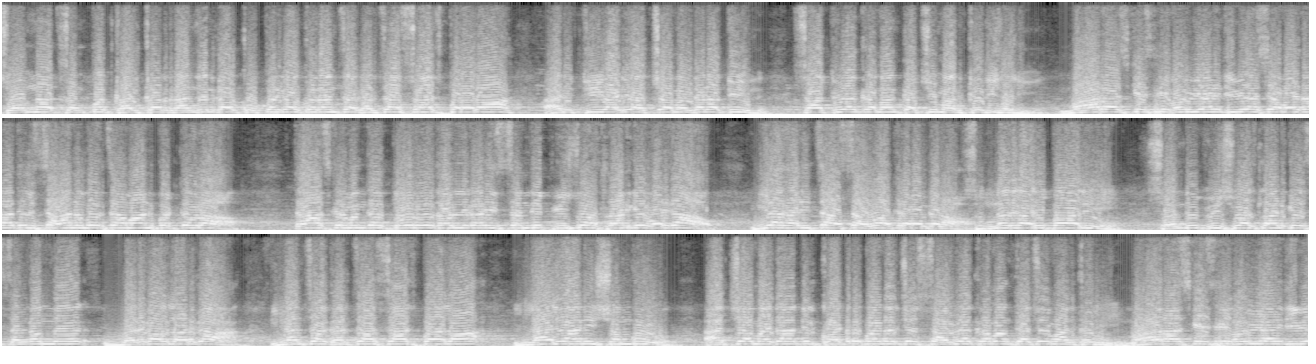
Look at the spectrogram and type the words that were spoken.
सोमनाथ संपत खालकर रांजणगाव कोपरगावकरांचा घरचा साज पळाला आणि ती गाडी आजच्या मैदानातील सातव्या क्रमांकाची मानकरी झाली. महाराज केसरी भव्य आणि दिव्य अशा मैदानातील सहा नंबरचा मान पटकवला. तास क्रमांक दोन वर धावली गाडी संदीप विश्वास लाडगे वडगाव. या गाडीचा सहावा क्रमांकाला सुंदर गाडी पळाली. संदीप विश्वास लांडगे संगमनेर वडगाव लाडगा. यांचा घरचा साज पळाला. लाल्या आणि शंभू. आजच्या मैदानातील क्वार्टर फायनलचे सहाव्या क्रमांकाचे मानकरी. महाराज केसरी भव्य आणि दिव्य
